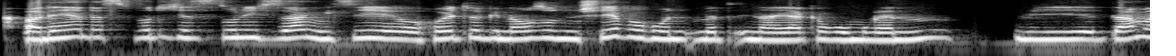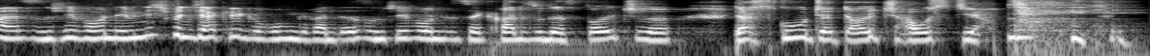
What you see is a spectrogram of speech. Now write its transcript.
Aber naja, das würde ich jetzt so nicht sagen. Ich sehe heute genauso einen Schäferhund mit in der Jacke rumrennen, wie damals ein Schäferhund eben nicht mit Jacke rumgerannt ist. Und Schäferhund ist ja gerade so das deutsche, das gute deutsche Haustier.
